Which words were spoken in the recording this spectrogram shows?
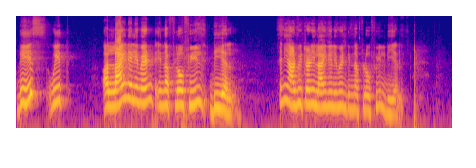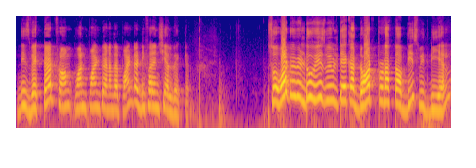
this with a line element in the flow field dl, any arbitrary line element in the flow field dl, this vector from one point to another point a differential vector. So, what we will do is we will take a dot product of this with dl.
